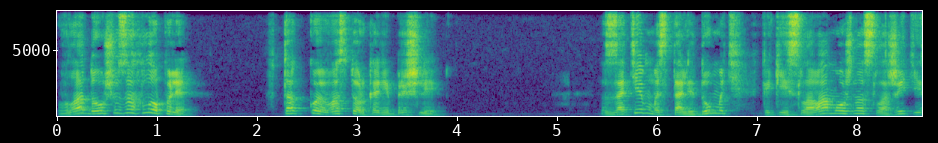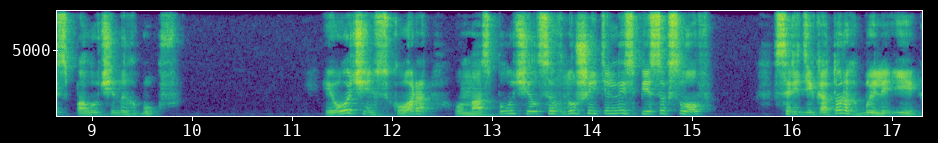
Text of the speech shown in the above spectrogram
в ладоши захлопали. В такой восторг они пришли. Затем мы стали думать, какие слова можно сложить из полученных букв. И очень скоро у нас получился внушительный список слов, среди которых были и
